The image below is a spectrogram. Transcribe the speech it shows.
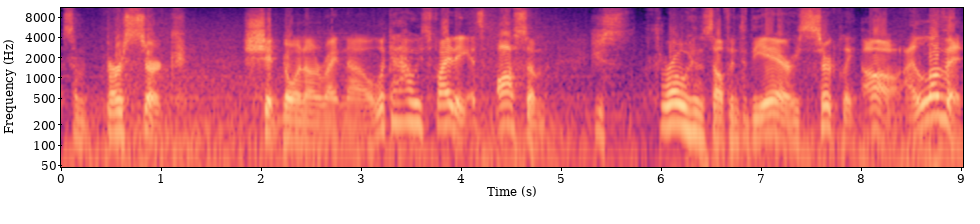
some berserk shit going on right now. Look at how he's fighting. It's awesome. He just throw himself into the air. He's circling. Oh, I love it.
